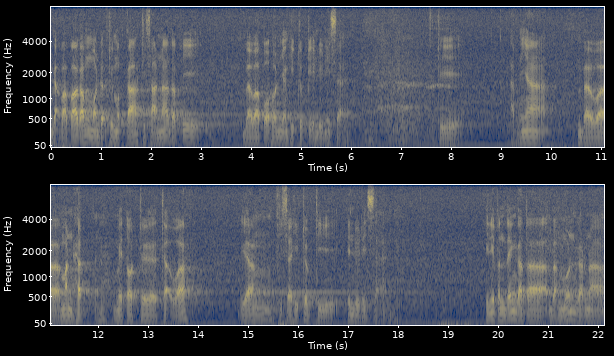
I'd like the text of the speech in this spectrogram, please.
nggak apa-apa kamu mondok di Mekah di sana tapi bawa pohon yang hidup di Indonesia. Jadi artinya membawa manhat metode dakwah yang bisa hidup di Indonesia. Ini penting kata Mbah Mun karena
